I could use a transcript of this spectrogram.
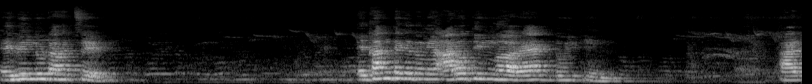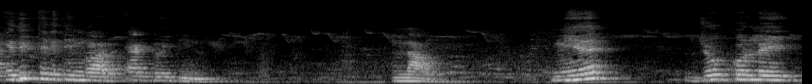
এই বিন্দুটা হচ্ছে এখান থেকে তুমি আরও তিন ঘর, এক, দুই, তিন। আর এদিক থেকে তিন ঘর, এক, দুই, তিন। নাও। নিয়ে যোগ করলেই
